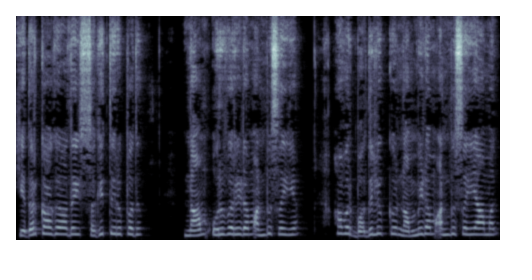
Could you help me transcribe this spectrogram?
எதற்காக அதை சகித்திருப்பது? நாம் ஒருவரிடம் அன்பு செய்ய அவர் பதிலுக்கு நம்மிடம் அன்பு செய்யாமல்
